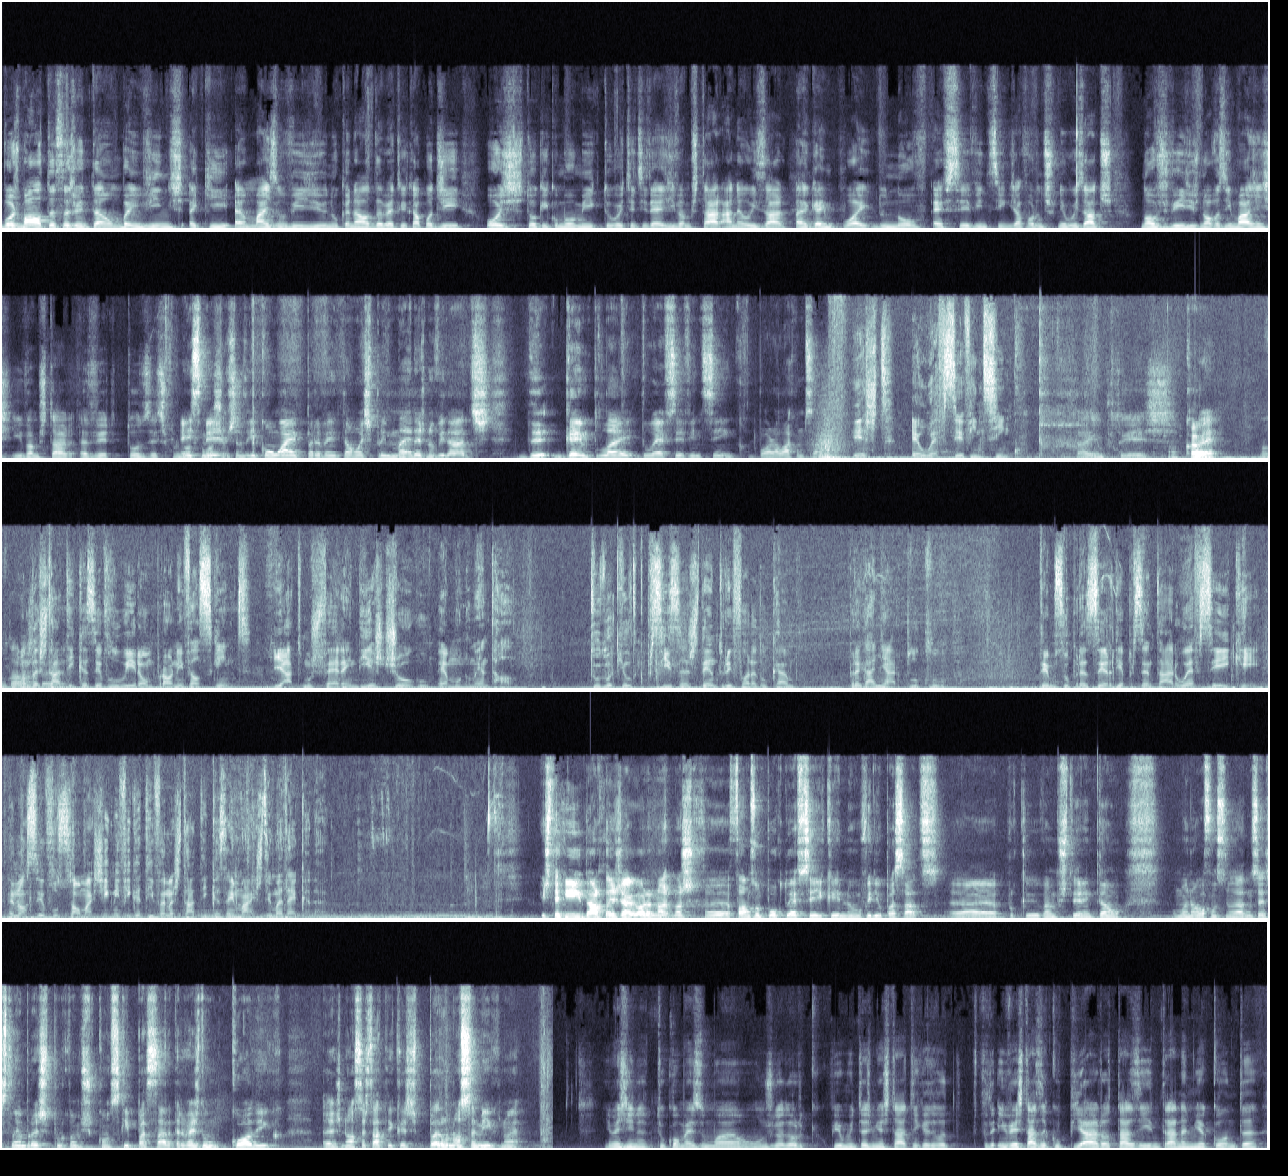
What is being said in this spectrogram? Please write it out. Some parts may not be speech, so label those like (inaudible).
Boas malta, sejam então bem-vindos aqui a mais um vídeo no canal da BetQKG. Hoje estou aqui com o meu amigo do 810 e vamos estar a analisar a gameplay do novo FC 25. Já foram disponibilizados novos vídeos, novas imagens e vamos estar a ver todos esses É pormenores isso com mesmo, estamos aqui com o hype para ver então as primeiras novidades de gameplay do FC 25. Bora lá começar. Este é o FC 25, Está aí em português, Ok. Não estava à onde as espera. táticas evoluíram para o nível seguinte e a atmosfera em dias de jogo é monumental. Tudo aquilo que precisas, dentro e fora do campo, para ganhar pelo clube. Temos o prazer de apresentar o FC IQ, a nossa evolução mais significativa nas táticas em mais de uma década. Isto aqui, Darkley, já agora nós, nós eh, falámos um pouco do FC aqui no vídeo passado, eh, porque vamos ter então uma nova funcionalidade, não sei se lembras, porque vamos conseguir passar através de um código as nossas táticas para o nosso amigo, não é? Imagina, tu como és uma, um jogador que copia muito as minhas táticas, eu vou em vez de estás a copiar ou estás a entrar na minha conta,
